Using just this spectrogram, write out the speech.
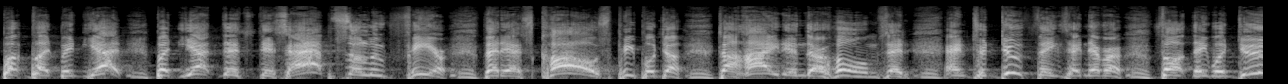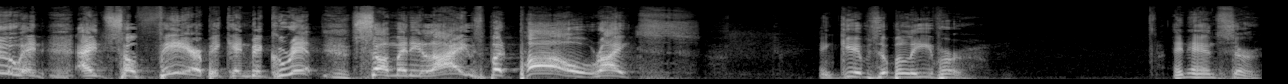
But but but yet but yet this this absolute fear that has caused people to to hide in their homes and and to do things they never thought they would do and and so fear began to grip so many lives. But Paul writes and gives a believer an answer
